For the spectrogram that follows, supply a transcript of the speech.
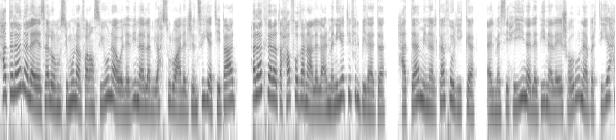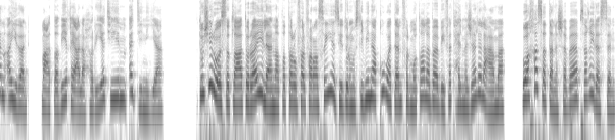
حتى الآن لا يزال المسلمون الفرنسيون والذين لم يحصلوا على الجنسية بعد الأكثر تحفظًا على العلمانية في البلاد، حتى من الكاثوليك المسيحيين الذين لا يشعرون بارتياح أيضًا مع التضييق على حريتهم الدينية. تشير استطلاعات الرأي إلى أن التطرف الفرنسي يزيد المسلمين قوة في المطالبة بفتح المجال العام وخاصة الشباب صغير السن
